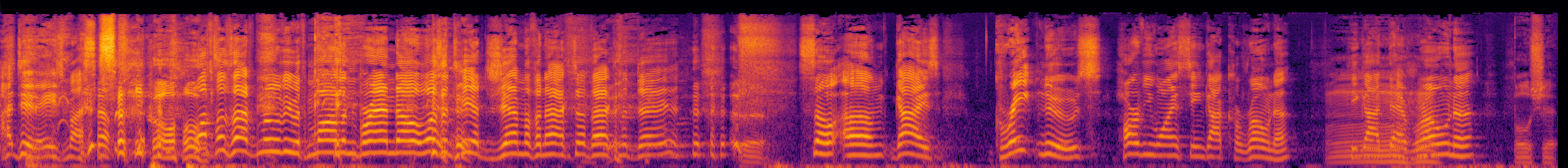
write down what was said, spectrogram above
I did age myself. you old. What was that movie with Marlon Brando? Wasn't he a gem of an actor back in the day? So, um, guys, great news. Harvey Weinstein got corona. He got that Mm-hmm. Rona. Bullshit.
